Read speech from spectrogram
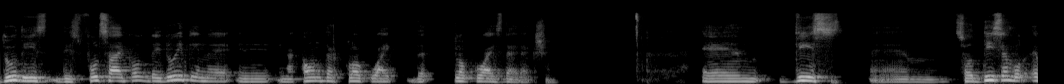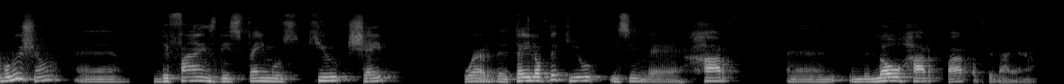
do this this full cycle, they do it in a in, in a counterclockwise clockwise direction. And this um, so this evolution uh, defines this famous Q shape, where the tail of the Q is in the hard and in the low hard part of the diagram.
